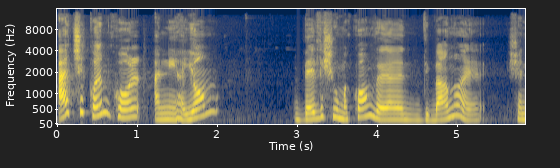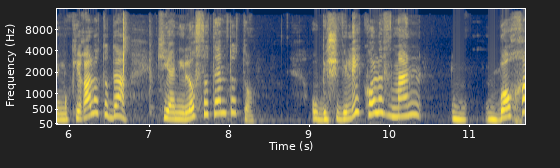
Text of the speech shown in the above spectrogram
עד שקודם כל, אני היום באיזשהו מקום, ודיברנו, אה, שאני מוקירה לו תודה, כי אני לא סותמת אותו. הוא בשבילי כל הזמן בוחן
